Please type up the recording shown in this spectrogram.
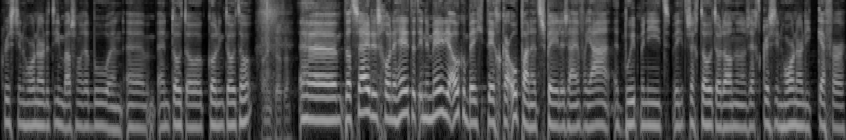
Christian Horner, de teambaas van Red Bull en, eh, en Toto, koning Toto, Koning Toto. Ehm, dat zij dus gewoon de hele tijd in de media ook een beetje tegen elkaar op aan het spelen zijn. Van ja, het boeit me niet. Weet je, zegt Toto dan. En dan zegt Christine Horner, die keffer,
